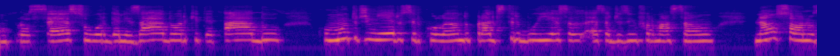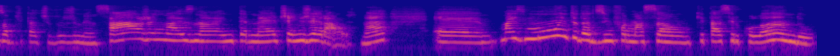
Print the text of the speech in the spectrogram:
um processo organizado, arquitetado, com muito dinheiro circulando para distribuir essa, essa desinformação, não só nos aplicativos de mensagem, mas na internet em geral, né? É, mas muito da desinformação que está circulando,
